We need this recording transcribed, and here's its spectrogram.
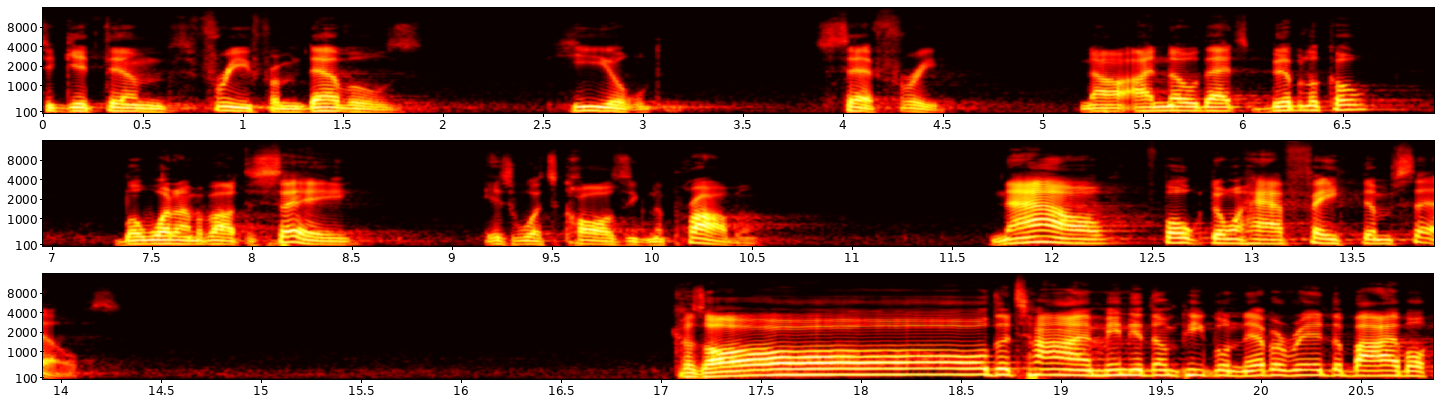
to get them free from devils, healed, set free. Now, I know that's biblical, but what I'm about to say is what's causing the problem. Now, folk don't have faith themselves. Because all the time, many of them people never read the Bible,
